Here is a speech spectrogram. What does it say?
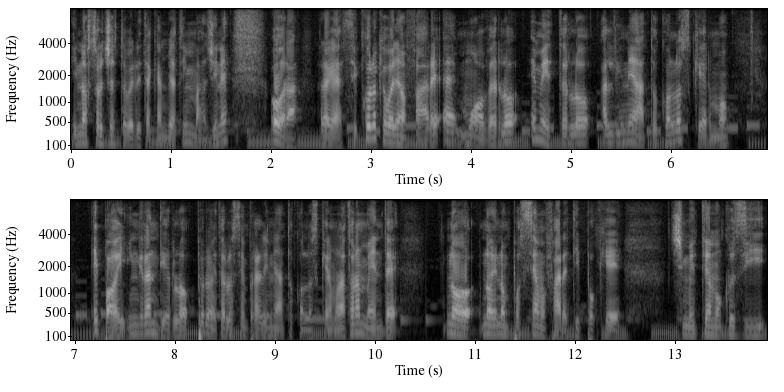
il nostro oggetto vedete ha cambiato immagine, ora ragazzi, quello che vogliamo fare è muoverlo e metterlo allineato con lo schermo e poi ingrandirlo per metterlo sempre allineato con lo schermo. Naturalmente no, noi non possiamo fare tipo che ci mettiamo così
